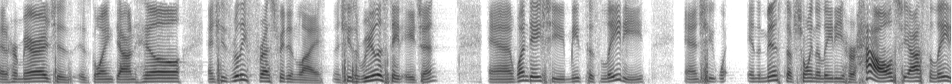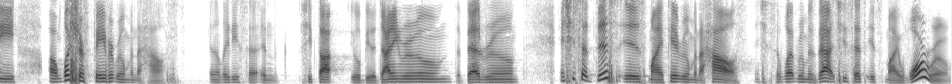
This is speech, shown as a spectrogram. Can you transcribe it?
and her marriage is, is going downhill, and she's really frustrated in life. And she's a real estate agent. And one day she meets this lady, and she, in the midst of showing the lady her house, she asks the lady, um, "What's your favorite room in the house?" And the lady said, and she thought it would be the dining room, the bedroom. And she said, This is my favorite room in the house. And she said, What room is that? She says, It's my war room.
